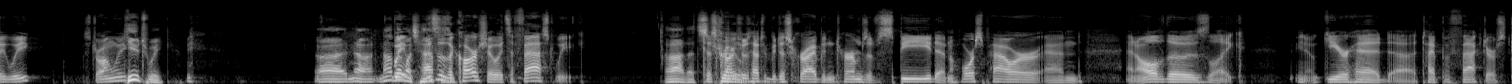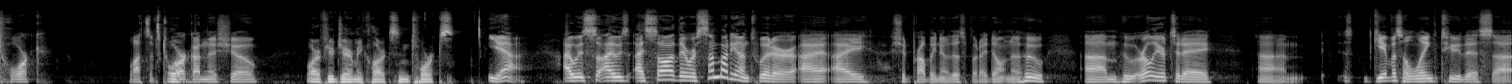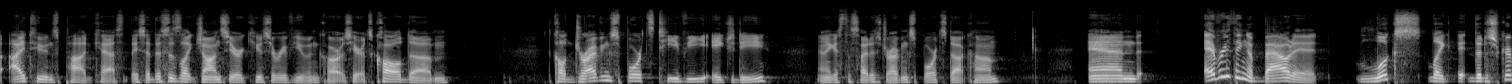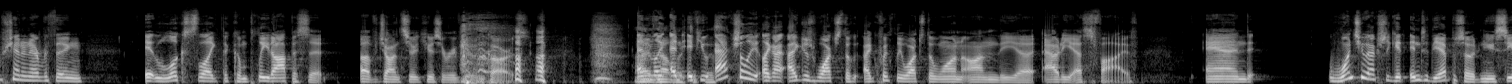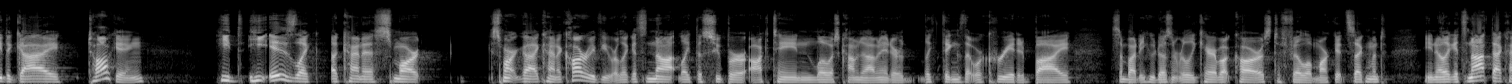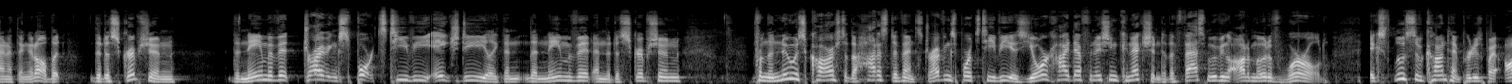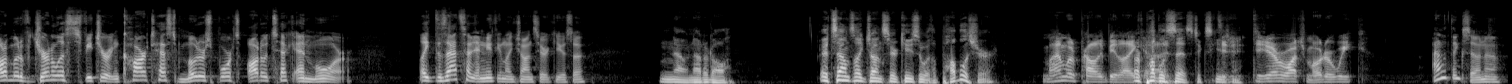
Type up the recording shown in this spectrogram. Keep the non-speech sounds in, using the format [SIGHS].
Big week, strong week. Huge week. [LAUGHS] uh, no, not Wait, that much this is a car show. It's a fast week. ah, that's Because true. car shows have to be described in terms of speed and horsepower and and all of those like you know gearhead uh, type of factors. Torque, lots of torque Or- on this show. or if you're Jeremy Clarkson, Torques. Yeah, I was I was I saw there was somebody on Twitter. I, I should probably know this, but I don't know who. Um, who earlier today um, gave us a link to this uh, iTunes podcast. They said this is like John Siracusa reviewing cars. Here, it's called um, it's called Driving Sports TV HD, and I guess the site is drivingsports.com. And everything about it looks like it, the description and everything. It looks like the complete opposite of John Siracusa reviewing cars. [LAUGHS] And like, and if you this. actually like, I, I just watched the, I quickly watched the one on the uh, Audi S5, and once you actually get into the episode and you see the guy talking, he he is like a kind of smart smart guy kind of car reviewer. Like it's not like the super octane lowest common denominator like things that were created by somebody who doesn't really care about cars to fill a market segment. You know, like it's not that kind of thing at all. But the description, the name of it, driving sports TV HD, like the the name of it and the description. From the newest cars to the hottest events, Driving Sports TV is your high definition connection to the fast moving automotive world. Exclusive content produced by automotive journalists featuring car test, motorsports, auto tech, and more. Like, does that sound anything like John Siracusa? No, not at all. It sounds like John Siracusa with a publisher Mine would probably be like or uh, publicist. excuse did, me. did you ever watch Motor Week? I don't think so. No.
